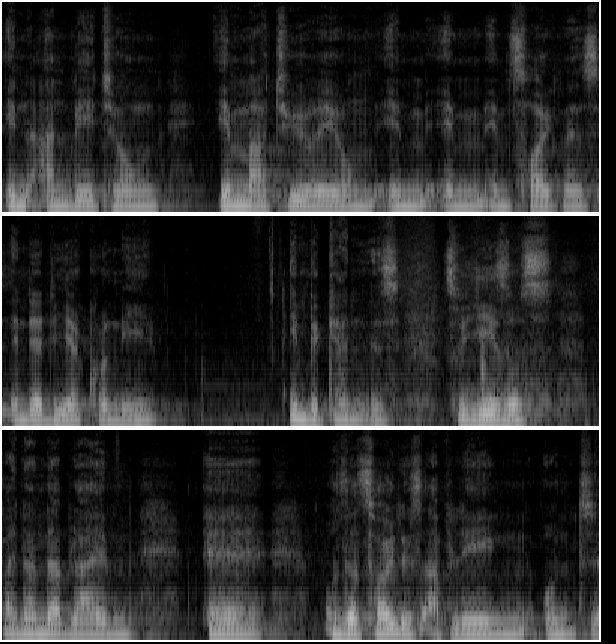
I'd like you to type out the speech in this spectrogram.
in Anbetung, im Martyrium, im, im, im Zeugnis, in der Diakonie, im Bekenntnis zu Jesus beieinander bleiben, äh, unser Zeugnis ablegen und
